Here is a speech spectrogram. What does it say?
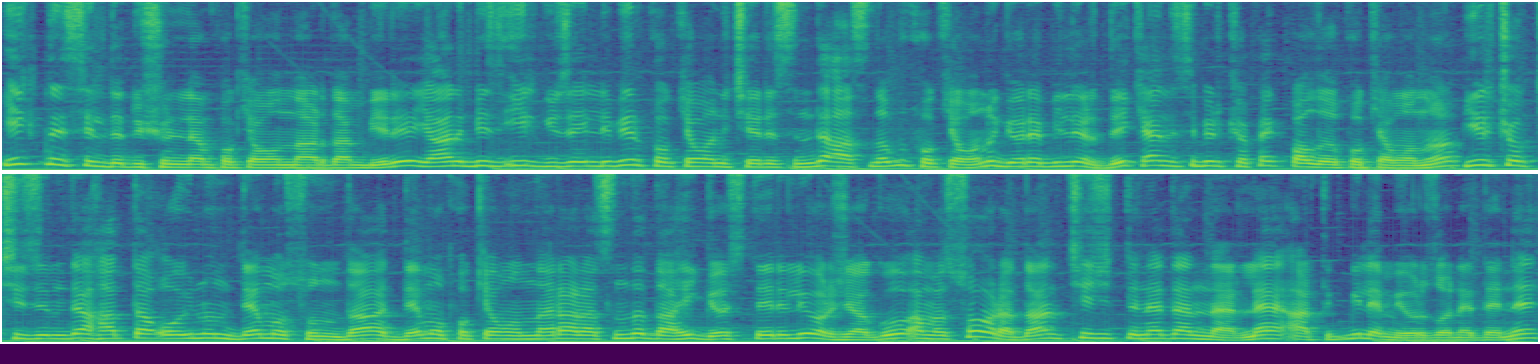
İlk nesilde düşünülen Pokemon'lardan biri. Yani biz ilk 151 Pokemon içerisinde aslında bu Pokemon'u görebilirdik. Kendisi bir köpek balığı Pokemon'u. Birçok çizimde hatta oyunun demosunda demo Pokemon'ları arasında dahi gösteriliyor Jagu ama sonradan çeşitli nedenlerle artık bilemiyoruz o nedeni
